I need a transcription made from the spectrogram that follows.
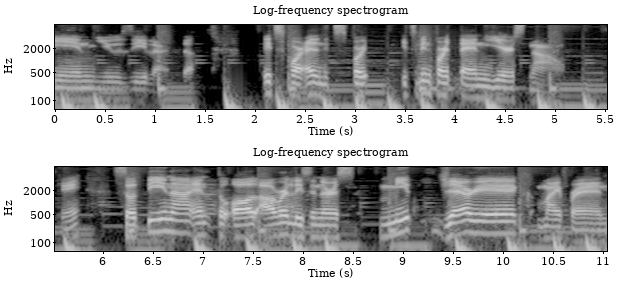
in New Zealand. It's for and it's for it's been for 10 years now. Okay? So Tina and to all our listeners, meet Jeric, my friend.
